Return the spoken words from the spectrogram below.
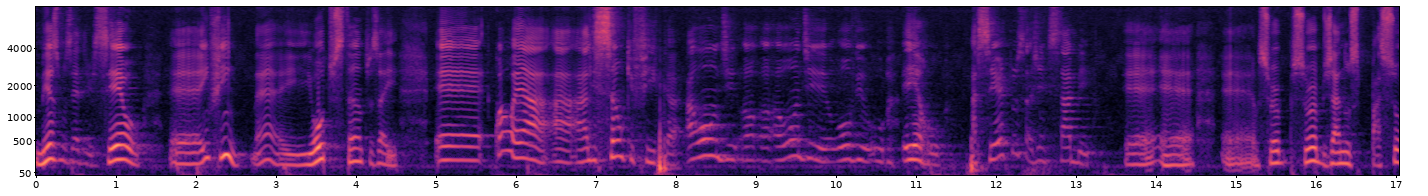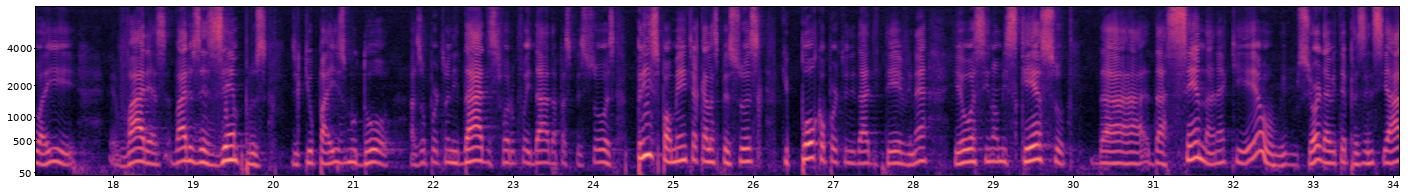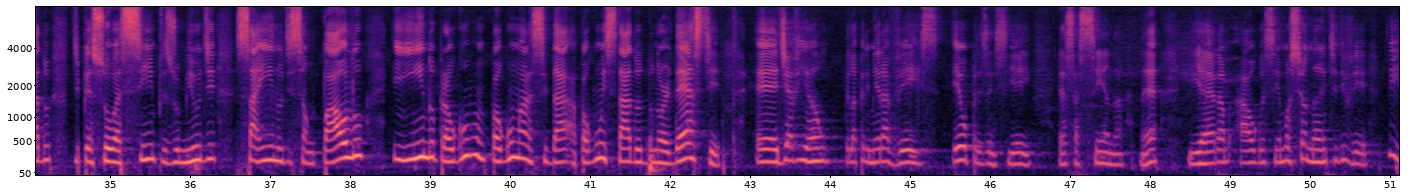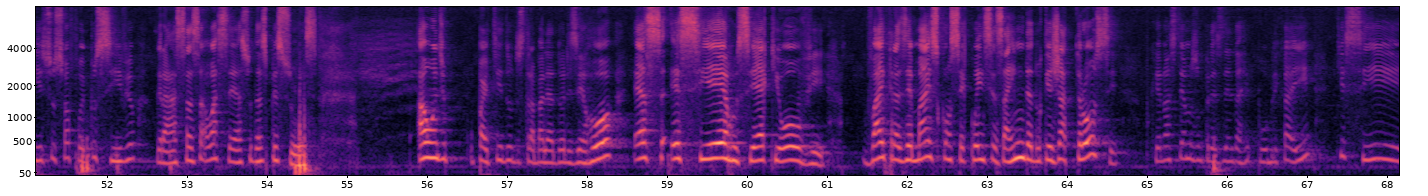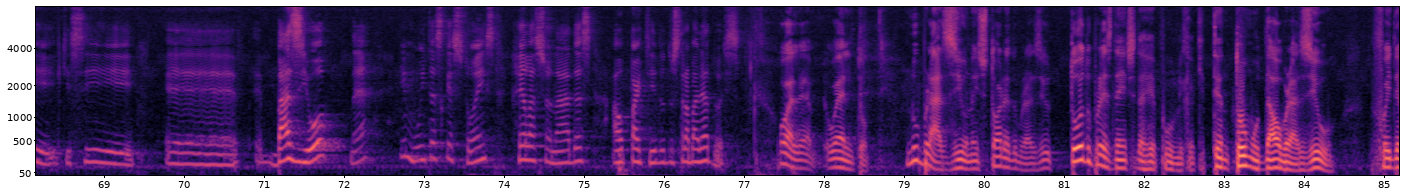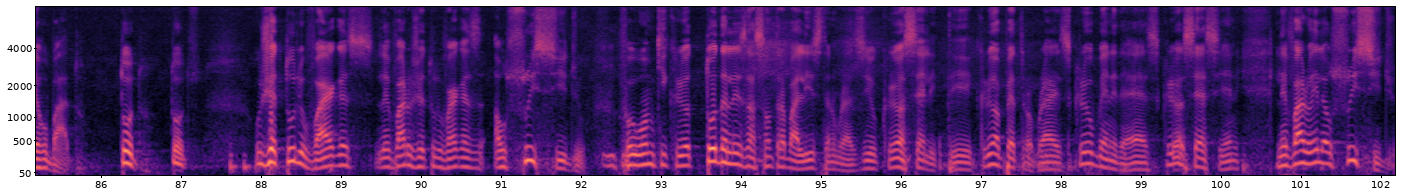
mesmo Zé Dirceu, é, enfim, né? e outros tantos aí. É, qual é a, a, a, lição que fica? Aonde, aonde houve o erro? Acertos, a gente sabe, é, é, é, o, senhor, o senhor já nos passou aí várias, vários exemplos de que o país mudou as oportunidades foram foi dada para as pessoas, principalmente aquelas pessoas que pouca oportunidade teve, né? Eu assim não me esqueço da, da cena né, que eu, o senhor deve ter presenciado, de pessoas simples, humildes, saindo de São Paulo e indo para algum, alguma cidade, para algum estado do Nordeste é, de avião pela primeira vez. Eu presenciei essa cena, né? E era algo assim emocionante de ver. E isso só foi possível graças ao acesso das pessoas. Aonde o Partido dos Trabalhadores errou, essa, esse erro, se é que houve, vai trazer mais consequências ainda do que já trouxe, porque nós temos um presidente da República aí que se, que se é, baseou né, em muitas questões relacionadas ao Partido dos Trabalhadores. Olha, Wellington, no Brasil, na história do Brasil, todo presidente da República que tentou mudar o Brasil foi derrubado. Todo, todos. O Getúlio Vargas, levaram o Getúlio Vargas ao suicídio. Uhum. Foi o homem que criou toda a legislação trabalhista no Brasil, criou a CLT, criou a Petrobras, criou o BNDES, criou a CSN. Levaram ele ao suicídio.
